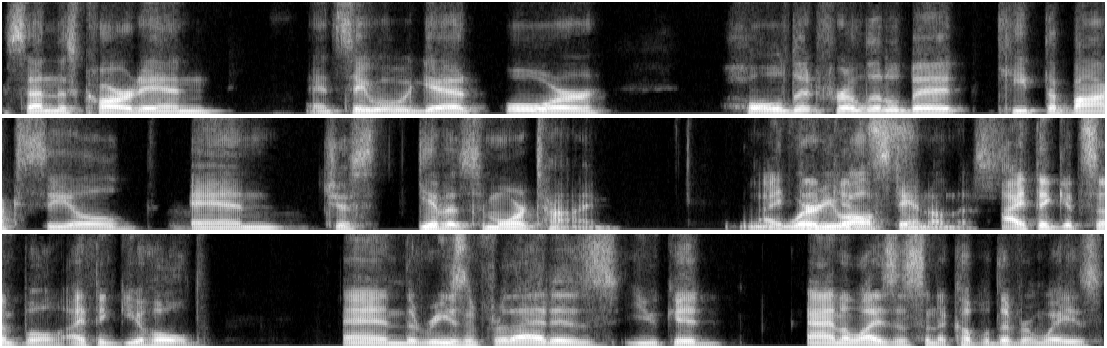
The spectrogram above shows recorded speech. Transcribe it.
send this card in, and see what we get, or hold it for a little bit, keep the box sealed, and just give it some more time. I Where do you all stand on this? I think it's simple. I think you hold. And the reason for that is you could analyze this in a couple different ways.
